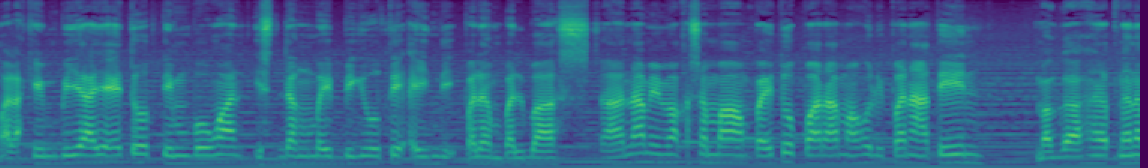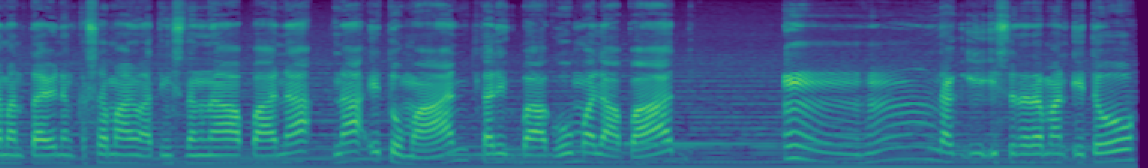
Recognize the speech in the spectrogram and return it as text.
Malaking biyaya ito, timbungan, isdang may biguti ay hindi palang balbas. Sana may mga kasamahan pa ito para mahuli pa natin. Maghahanap na naman tayo ng kasama ng ating isdang nakapana na ito man, taligbago, malapad. Mhm, nag-iisa na naman ito.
